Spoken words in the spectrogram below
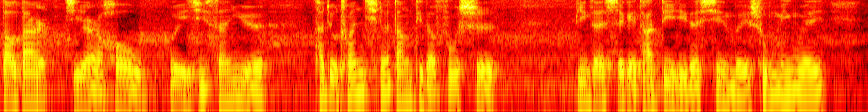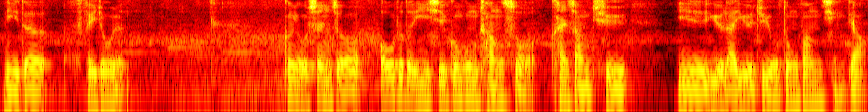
到达吉尔后未及三月，他就穿起了当地的服饰，并在写给他弟弟的信尾署名为“你的非洲人”。更有甚者，欧洲的一些公共场所看上去也越来越具有东方情调。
